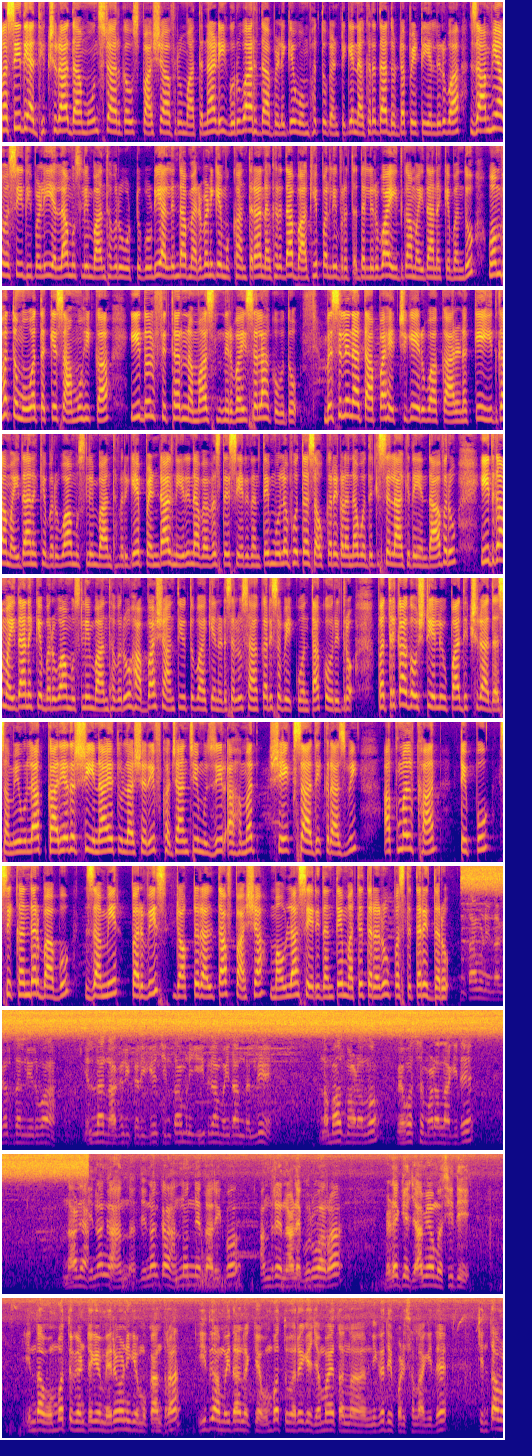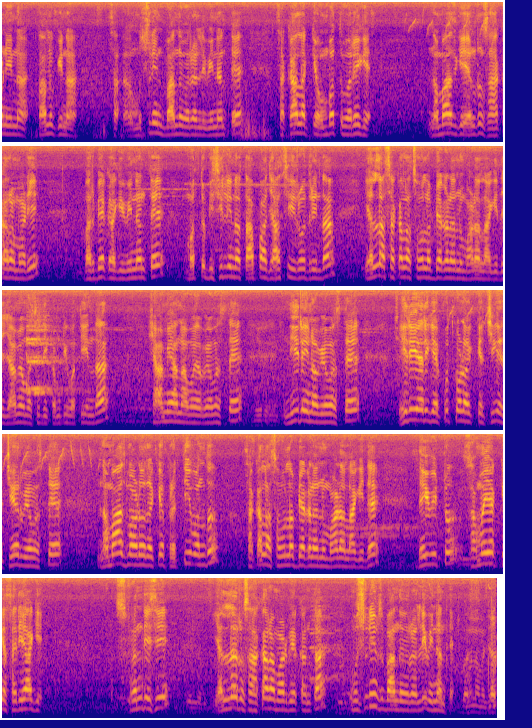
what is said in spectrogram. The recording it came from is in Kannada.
ಮಸೀದಿ ಅಧ್ಯಕ್ಷರಾದ ಮೂನ್ ಸ್ಟಾರ್ ಗೌಸ್ ಪಾಷಾ ಅವರು ಮಾತನಾಡಿ, ಗುರುವಾರದ ಬೆಳಗ್ಗೆ ಒಂಬತ್ತು ಗಂಟೆಗೆ ನಗರದ ದೊಡ್ಡಪೇಟೆಯಲ್ಲಿರುವ ಜಾಮಿಯಾ ಮಸೀದಿ ಬಳಿ ಎಲ್ಲಾ ಮುಸ್ಲಿಂ ಬಾಂಧವರು ಒಟ್ಟುಗೂಡಿ ಅಲ್ಲಿಂದ ಮೆರವಣಿಗೆ ಮುಖಾಂತರ ನಗರದ ಬಾಗೇಪಲ್ಲಿ ವೃತ್ತದಲ್ಲಿರುವ ಈದ್ಗಾ ಮೈದಾನಕ್ಕೆ ಬಂದು ಒಂಬತ್ತು ಮೂವತ್ತಕ್ಕೆ ಸಾಮೂಹಿಕ ಈದ್ ಉಲ್ ಫಿತರ್ ನಮಾಜ್ ನಿರ್ವಹಿಸಲಾಗುವುದು. ಬಿಸಿಲಿನ ತಾಪ ಹೆಚ್ಚಿಗೆ ಇರುವ ಕಾರಣಕ್ಕೆ ಈದ್ಗಾ ಮೈದಾನಕ್ಕೆ ಬರುವ ಮುಸ್ಲಿಂ ಬಾಂಧವರಿಗೆ ಪೆಂಡಾಲ್ ನೀರಿನ ವ್ಯವಸ್ಥೆ ಸೇರಿದಂತೆ ಮೂಲಭೂತ ಸೌಕರ್ಯಗಳನ್ನು ಒದಗಿಸಲಾಗಿದೆ ಎಂದ ಅವರು, ಈದ್ಗಾ ಮೈದಾನಕ್ಕೆ ಬರುವ ಮುಸ್ಲಿಂ ಬಾಂಧವರು ಹಬ್ಬ ಶಾಂತಿಯುತವಾಗಿ ನಡೆಸಲು ಸಹಕರಿಸಬೇಕು ಅಂತ ಕೋರಿದರು. ಪತ್ರಿಕಾಗೋಷ್ಠಿಯಲ್ಲಿ ಉಪಾಧ್ಯಕ್ಷರಾದ ಸಮೀವುಲ್ಲಾ, ಕಾರ್ಯದರ್ಶಿ ಇನಾಯತುಲ್ಲಾ ಶರೀಫ್, ಖಜಾಂಚಿ ಮುಜೀರ್ ಅಹಮದ್, ಶೇಖ್ ಸಾದಿಕ್ ರಾಜ್ವಿ, ಅಕ್ಮಲ್ ಖಾನ್ ಟಿಪ್ಪು, ಸಿಕಂದರ್ ಬಾಬು, ಜಮೀರ್, ಪರ್ವೀಸ್, ಡಾಕ್ಟರ್ ಅಲ್ತಾಫ್ ಪಾಷಾ, ಮೌಲಾ ಸೇರಿದಂತೆ ಮತ್ತಿತರರು ಉಪಸ್ಥಿತರಿದ್ದರು. ಚಿಂತಾಮಣಿ ನಗರದಲ್ಲಿರುವ ಎಲ್ಲ ನಾಗರಿಕರಿಗೆ ಚಿಂತಾಮಣಿ ಈದ್ಗಾ ಮೈದಾನದಲ್ಲಿ ನಮಾಜ್ ಮಾಡಲು ವ್ಯವಸ್ಥೆ ಮಾಡಲಾಗಿದೆ. ನಾಳೆ ದಿನಾಂಕ ಹನ್, ದಿನಾಂಕ ಹನ್ನೊಂದನೇ ತಾರೀಕು, ಅಂದರೆ ನಾಳೆ ಗುರುವಾರ ಬೆಳಗ್ಗೆ ಜಾಮಿಯಾ ಮಸೀದಿ ಇಂದ ಒಂಬತ್ತು ಗಂಟೆಗೆ ಮೆರವಣಿಗೆ ಮುಖಾಂತರ ಈದ್ಗಾ ಮೈದಾನಕ್ಕೆ ಒಂಬತ್ತುವರೆಗೆ ಜಮಾಯತನ್ನು ನಿಗದಿಪಡಿಸಲಾಗಿದೆ. ಚಿಂತಾಮಣಿನ ತಾಲೂಕಿನ ಸ ಮುಸ್ಲಿಂ ಬಾಂಧವರಲ್ಲಿ ವಿನಂತೆ ಸಕಾಲಕ್ಕೆ ಒಂಬತ್ತುವರೆಗೆ ನಮಾಜ್ಗೆ ಎಲ್ಲರೂ ಸಹಕಾರ ಮಾಡಿ ಬರಬೇಕಾಗಿ ವಿನಂತೆ ಮತ್ತು ಬಿಸಿಲಿನ ತಾಪ ಜಾಸ್ತಿ ಇರೋದರಿಂದ ಎಲ್ಲ ಸಕಲ ಸೌಲಭ್ಯಗಳನ್ನು ಮಾಡಲಾಗಿದೆ ಜಾಮಿಯಾ ಮಸೀದಿ ಕಮಿಟಿ ವತಿಯಿಂದ. ಶಾಮಿಯಾನ ವ್ಯವಸ್ಥೆ, ನೀರಿನ ವ್ಯವಸ್ಥೆ, ಹಿರಿಯರಿಗೆ ಕೂತ್ಕೊಳ್ಳೋಕ್ಕೆ ಚೇರ್ ವ್ಯವಸ್ಥೆ ನಮಾಜ್ ಮಾಡೋದಕ್ಕೆ ಪ್ರತಿಯೊಂದು ಸಕಲ ಸೌಲಭ್ಯಗಳನ್ನು ಮಾಡಲಾಗಿದೆ. ದಯವಿಟ್ಟು ಸಮಯಕ್ಕೆ ಸರಿಯಾಗಿ ಸ್ಪಂದಿಸಿ, ಎಲ್ಲರೂ ಸಹಕಾರ ಮಾಡಬೇಕಂತ ಮುಸ್ಲಿಮ್ಸ್ ಬಾಂಧವರಲ್ಲಿ ವಿನಂತಿ.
